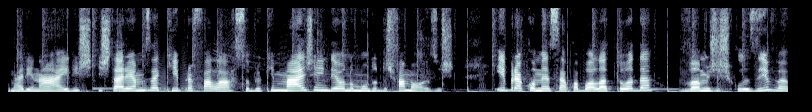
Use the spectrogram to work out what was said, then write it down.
Marina Aires, estaremos aqui para falar sobre o que mais rendeu no mundo dos famosos. E para começar com a bola toda, vamos de exclusiva?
